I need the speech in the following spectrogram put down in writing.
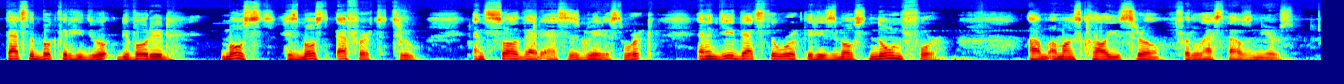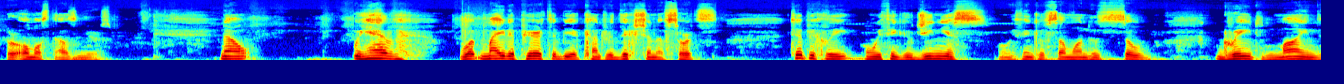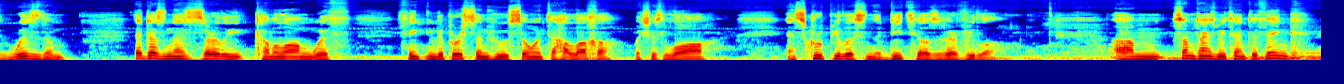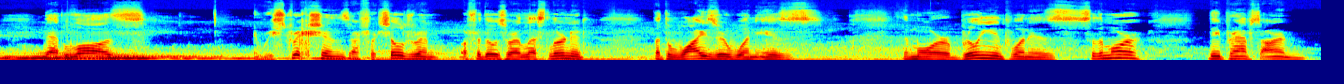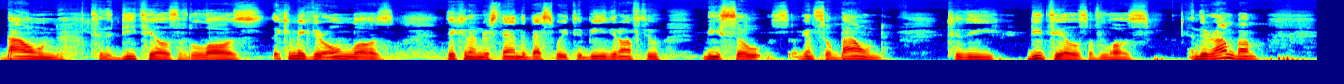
That's the book that he devoted most his most effort to and saw that as his greatest work. And indeed, that's the work that he's most known for um, amongst Klal Yisrael for the last thousand years, or almost thousand years. Now, we have what might appear to be a contradiction of sorts Typically, when we think of genius, when we think of someone who's so great in mind and wisdom, that doesn't necessarily come along with thinking the person who's so into halacha, which is law, and scrupulous in the details of every law. Um, sometimes we tend to think that laws and restrictions are for children or for those who are less learned, but the wiser one is, the more brilliant one is, so the more they perhaps aren't bound to the details of the laws. They can make their own laws. They can understand the best way to be. They don't have to be so, again, so bound to the details of laws. And the Rambam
